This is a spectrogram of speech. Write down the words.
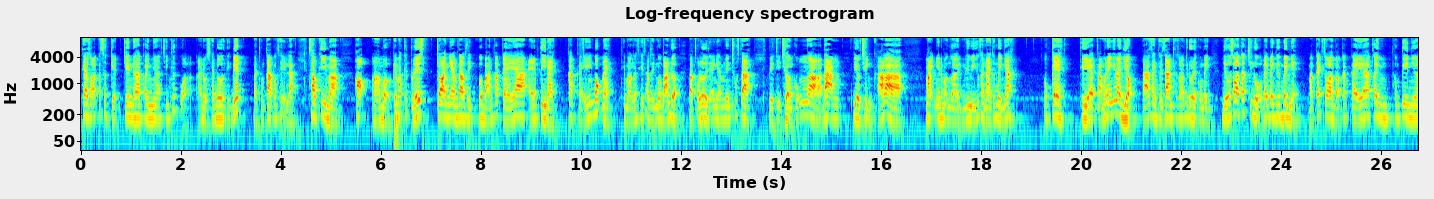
theo dõi các sự kiện trên à, kênh à, chính thức của Idol Cyber để biết và chúng ta có thể là sau khi mà họ à, mở cái marketplace cho anh em giao dịch mua bán các cái à, uh, NFT này các cái bốc này thì mọi người có thể giao dịch mua bán được. Và có lời thì anh em nên chốt ra. Vì thị trường cũng uh, đang điều chỉnh khá là mạnh nên là mọi người lưu ý cái phần này giúp mình nhá. Ok thì à, cảm ơn anh rất là nhiều đã dành thời gian theo dõi video này của mình. Nhớ roi các channel của Bang Bank Gaming này bằng cách roi vào các cái kênh thông tin như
